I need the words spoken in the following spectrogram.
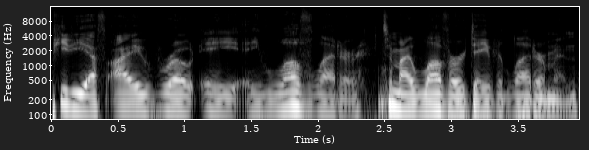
PDF, I wrote a, a love letter to my lover, David Letterman.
